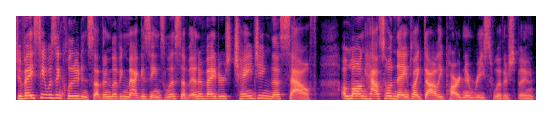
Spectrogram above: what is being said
Javacia was included in Southern Living magazine's list of innovators changing the South, along household names like Dolly Parton and Reese Witherspoon,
